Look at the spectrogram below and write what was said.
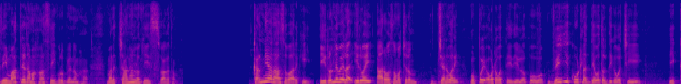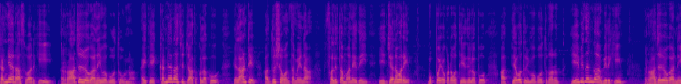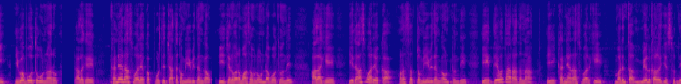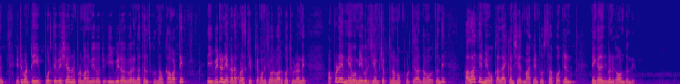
శ్రీ మాత్రే నమ శ్రీ గురుభ్యో నమ. మన ఛానల్లోకి స్వాగతం. కన్యా రాశి వారికి ఈ రెండు వేల ఇరవై ఆరవ సంవత్సరం జనవరి ముప్పై ఒకటవ తేదీలోపు వెయ్యి కోట్ల దేవతలు దిగవచ్చి ఈ కన్యా రాశి వారికి రాజయోగాన్ని ఇవ్వబోతూ ఉన్నారు. అయితే కన్యా రాశి జాతకులకు ఎలాంటి అదృష్టవంతమైన ఫలితం అనేది ఈ జనవరి ముప్పై ఒకటవ తేదీలోపు ఆ దేవతలు ఇవ్వబోతున్నారు. ఏ విధంగా వీరికి రాజయోగాన్ని ఇవ్వబోతూ ఉన్నారు? అలాగే కన్యారాశి వారి యొక్క పూర్తి జాతకం ఏ విధంగా ఈ జనవరి మాసంలో ఉండబోతుంది? అలాగే ఈ రాశి వారి యొక్క మనస్తత్వం ఏ విధంగా ఉంటుంది? ఈ దేవతారాధన ఈ కన్యా రాశి వారికి మరింత మేలు కలుగజేస్తుంది. ఇటువంటి పూర్తి విషయాలను ఇప్పుడు మనం ఈరోజు ఈ వీడియో వివరంగా తెలుసుకుందాం. కాబట్టి ఈ వీడియోని ఎక్కడ కూడా స్కిప్ చేయకుండా చివరి వరకు చూడండి. అప్పుడే మేము మీ గురించి ఏం చెప్తున్నామో పూర్తిగా అర్థమవుతుంది. అలాగే మీ ఒక లైక్ అండ్ షేర్ మాకెంతో సపోర్ట్ అండ్ ఎంకరేజ్మెంట్గా ఉంటుంది.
